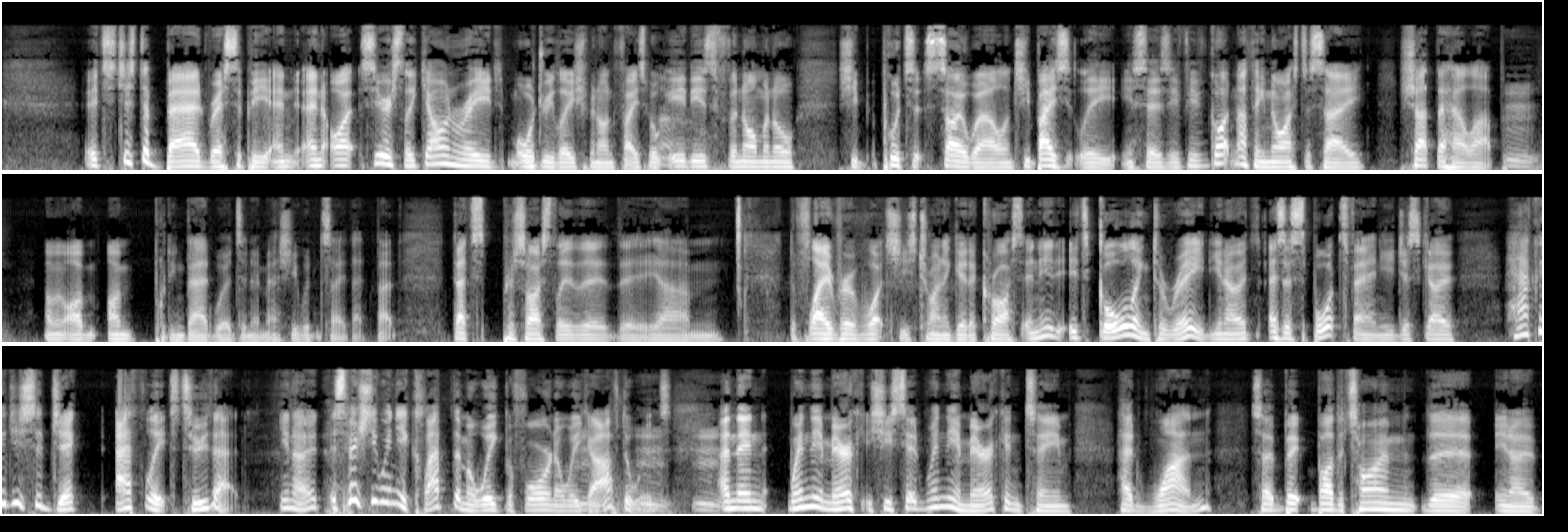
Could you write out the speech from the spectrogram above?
It's just a bad recipe, and and I, seriously, go and read Audrey Leishman on Facebook. It is phenomenal. She puts it so well, and she basically says, if you've got nothing nice to say, shut the hell up. Mm. I'm, I'm, I'm putting bad words in her mouth. She wouldn't say that, but that's precisely the the um, the flavour of what she's trying to get across, and it, it's galling to read. You know, as a sports fan, you just go, "How could you subject athletes to that?" You know, especially when you clap them a week before and a week mm, afterwards, mm, mm. and then when the American, she said, when the American team had won, so by the time the you know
